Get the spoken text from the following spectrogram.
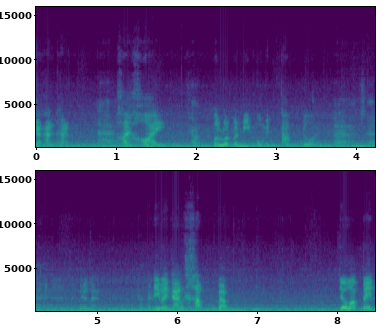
กระทันหันอ่าค่อยครับๆเพราะรถมันมีโมเมนตัมด้วยอ่าใช่เออแบบนี้แหละอันนี้เป็นการขับแบบ เรียกว่าเป็น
